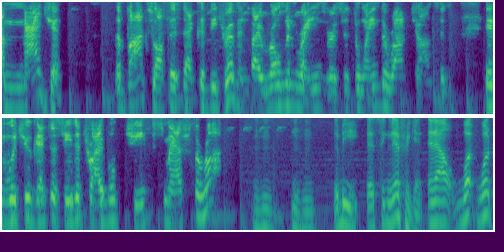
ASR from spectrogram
I'm, imagine the box office that could be driven by Roman Reigns versus Dwayne The Rock Johnson, in which you get to see the tribal chief smash The Rock. Mm-hmm, mm-hmm. It'd be uh, significant. And now, what what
